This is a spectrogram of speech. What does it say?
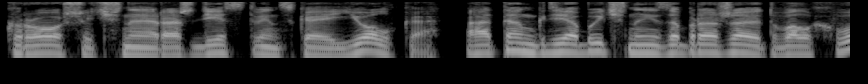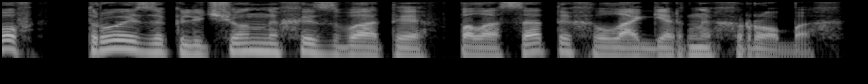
крошечная рождественская елка, а там, где обычно изображают волхвов, трое заключенных из ваты в полосатых лагерных робах.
